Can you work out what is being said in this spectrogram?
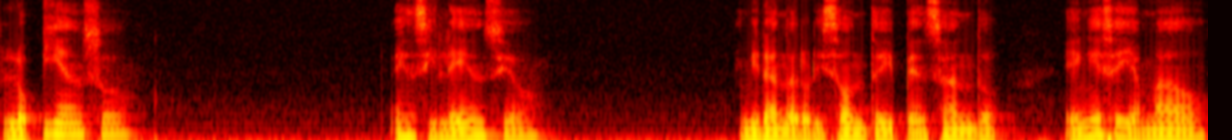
lo pienso en silencio, mirando al horizonte y pensando en ese llamado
